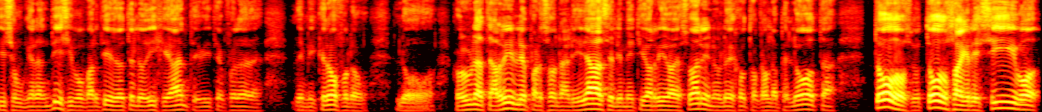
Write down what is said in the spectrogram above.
hizo un grandísimo partido, yo te lo dije antes, viste, fuera de, de micrófono, lo- con una terrible personalidad, se le metió arriba de Suárez, no le dejó tocar la pelota, todos, todos agresivos,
